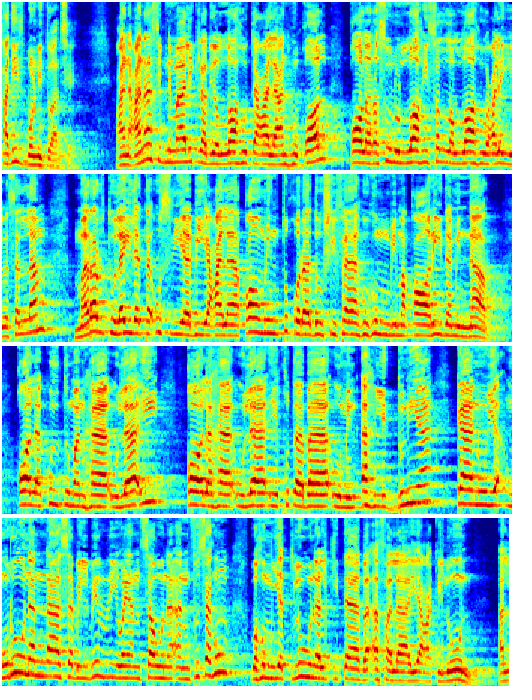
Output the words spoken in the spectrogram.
হাদিস বর্ণিত আছে। عن عناس بن مالك رضي الله تعالى عنه قال قال رسول الله صلى الله عليه وسلم مررت ليلة أسري بي على قوم تقرد شفاههم بمقاريد من نار. قال قلت من هؤلاء؟ قال هؤلاء خطباء من أهل الدنيا كانوا يأمرون الناس بالبر وينسون أنفسهم وهم يتلون الكتاب أفلا يعقلون. আল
